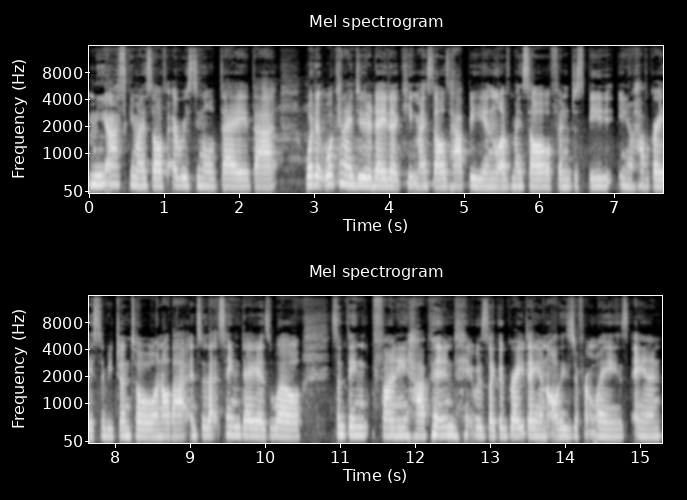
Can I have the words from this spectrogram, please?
me asking myself every single day that what what can I do today to keep myself happy and love myself and just be, you know, have grace and be gentle and all that. And so that same day as well, something funny happened. It was like a great day in all these different ways. And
